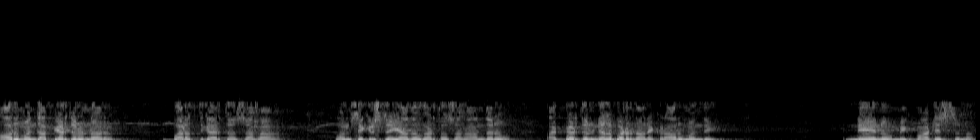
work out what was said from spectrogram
ఆరు మంది అభ్యర్థులు ఉన్నారు. భరత్ గారితో సహా వంశీకృష్ణ యాదవ్ గారితో సహా అందరూ అభ్యర్థులు నిలబడి ఉన్నారు ఇక్కడ ఆరు మంది. నేను మీకు మాటిస్తున్నా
